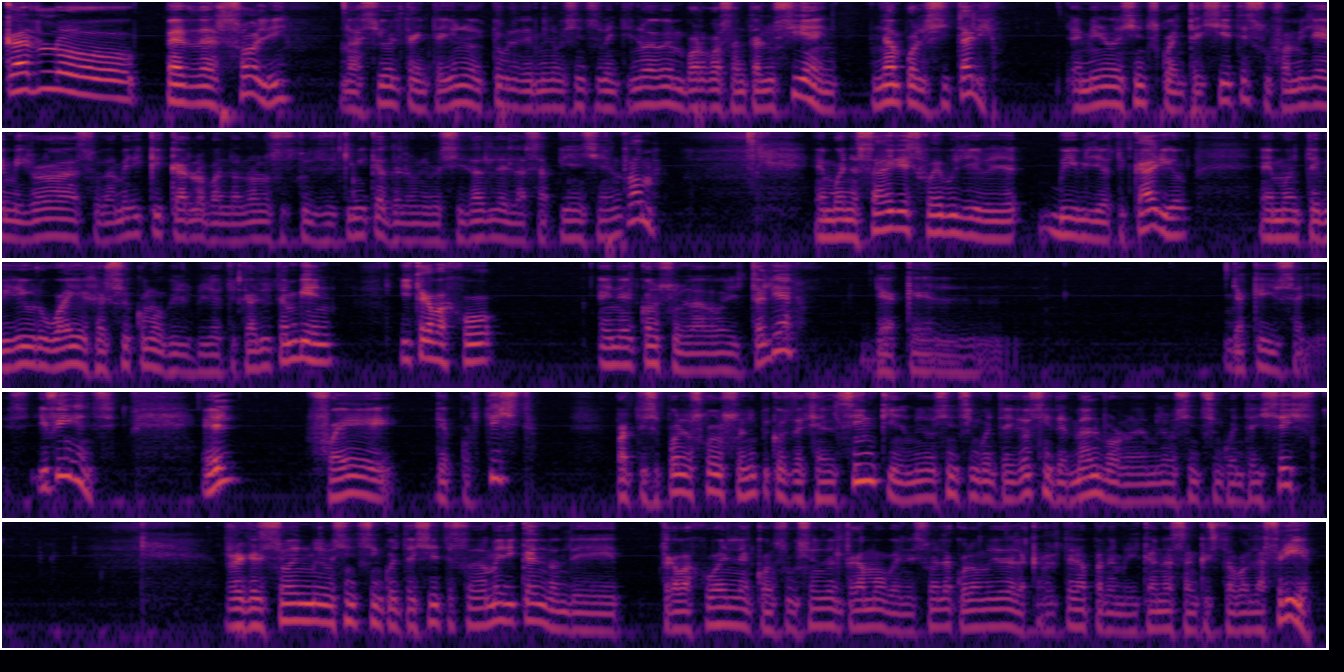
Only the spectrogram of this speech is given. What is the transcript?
Carlo Perdersoli nació el 31 de octubre de 1929 en Borgo Santa Lucía, en Nápoles, Italia. En 1947 su familia emigró a Sudamérica y Carlo abandonó los estudios de química de la Universidad de la Sapiencia en Roma. En Buenos Aires fue bibliotecario en Montevideo, Uruguay, ejerció como bibliotecario también y trabajó en el consulado italiano de, aquel, de aquellos ayeres. Y fíjense, él fue deportista. Participó en los Juegos Olímpicos de Helsinki en 1952 y de Melbourne en 1956. Regresó en 1957 a Sudamérica, en donde trabajó en la construcción del tramo Venezuela-Colombia de la carretera panamericana San Cristóbal La Fría.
